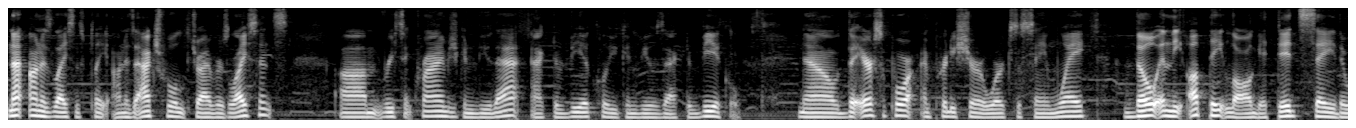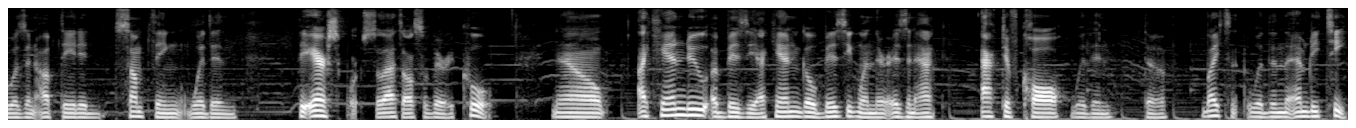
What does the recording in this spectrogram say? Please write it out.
Not on his license plate, on his actual driver's license. Um, recent crimes, you can view that. Active vehicle, you can view his active vehicle. Now, the air support, I'm pretty sure it works the same way. Though in the update log, it did say there was an updated something within the air support. So that's also very cool. Now, I can do a busy. I can go busy when there is an act active call within the license within the MDT.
